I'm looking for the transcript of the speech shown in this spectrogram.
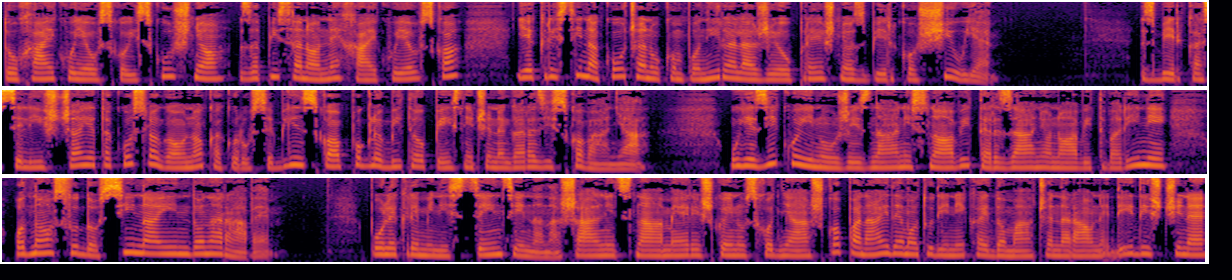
To hajkujevsko izkušnjo, zapisano ne hajkujevsko, je Kristina Kočan ukomponirala že v prejšnjo zbirko Šivje. Zbirka selišča je tako slogovno, kakor vsebinsko poglobitev pesničenega raziskovanja. V jeziku in v že znani snovi ter zanjo novi tvarini, odnosu do sina in do narave. Poleg reminiscenci in nanašalnic na ameriško in vzhodnjaško pa najdemo tudi nekaj domače naravne dediščine,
